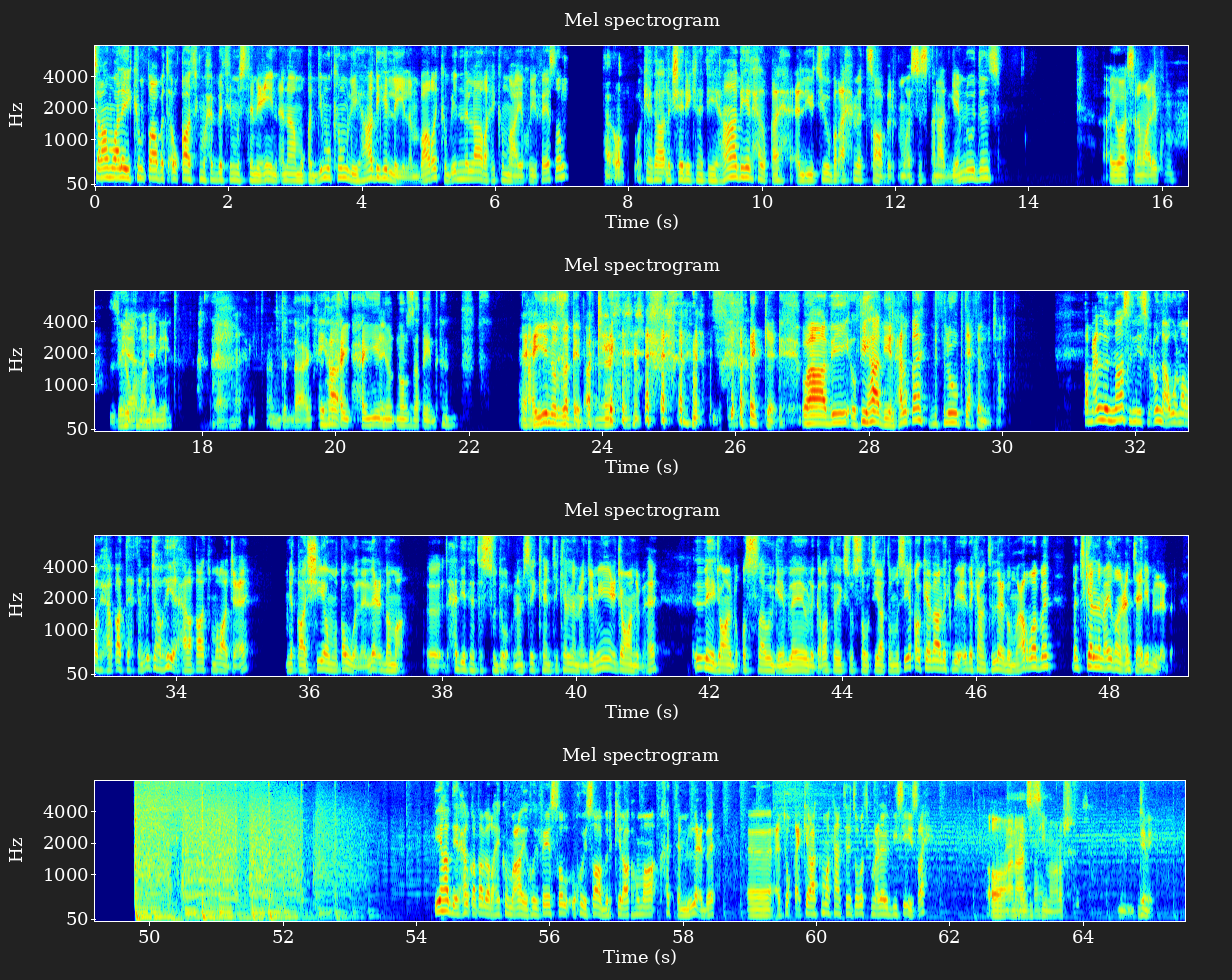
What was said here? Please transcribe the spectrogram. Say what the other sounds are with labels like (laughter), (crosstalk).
السلام عليكم. طابت أوقاتكم أحبتي المستمعين. أنا مقدمكم لهذه الليلة. مبارك وبإذن الله راح يكون معي أخوي فيصل. وكذلك شريكنا في هذه الحلقة اليوتيوبر أحمد صابر مؤسس قناة Game Nodens أيوه السلام عليكم. ازيكم عاملين إيه الحمد لله. حي حيين أيوة. حيين. ورزقين أوكي. (laughs) أوكي. وهذه وفي هذه الحلقة Deathloop تحت المجهر طبعا للناس اللي يسمعونا أول مرة في حلقات تحت المجهر هي حلقات مراجعة نقاشية ومطولة لعبة ما أه، حديثة الصدور. نمسكها نتكلم عن جميع جوانبها اللي هي جوانب القصة وال gameplay وال graphics والصوتيات والموسيقى وكذلك إذا كانت اللعبة معربة بنتكلم أيضا عن تعريب اللعبة. في هذه الحلقة طبعا راح يكون معاي أخوي فيصل وأخوي صابر كلاهما ختم اللعبة أه، أتوقع كلاكما كانت تجربتكم على ال PC صح؟ آه أنا عندي صحيح. PC ما أعرفش جميل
